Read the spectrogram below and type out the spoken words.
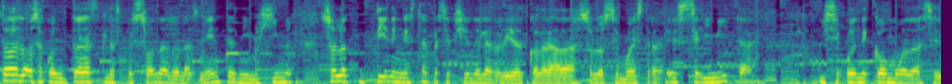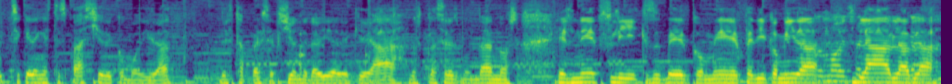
todas, o sea, cuando todas las personas o las mentes, me imagino, solo tienen esta percepción de la realidad cuadrada, solo se muestra, se limita y se pone cómoda, se, queda en este espacio de comodidad de esta percepción de la vida de que ah los placeres mundanos el Netflix ver comer pedir comida bla bla bla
